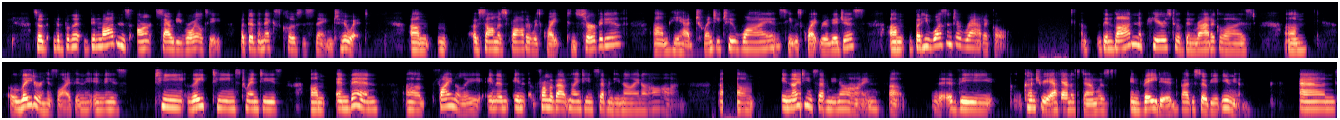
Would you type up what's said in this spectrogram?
so the, bin ladens aren't saudi royalty but they're the next closest thing to it um, osama's father was quite conservative um, he had 22 wives. He was quite religious, um, but he wasn't a radical. Bin Laden appears to have been radicalized um, later in his life, in, in his teen, late teens, 20s, um, and then uh, finally, in, in from about 1979 on. Um, in 1979, uh, the country Afghanistan was invaded by the Soviet Union. And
